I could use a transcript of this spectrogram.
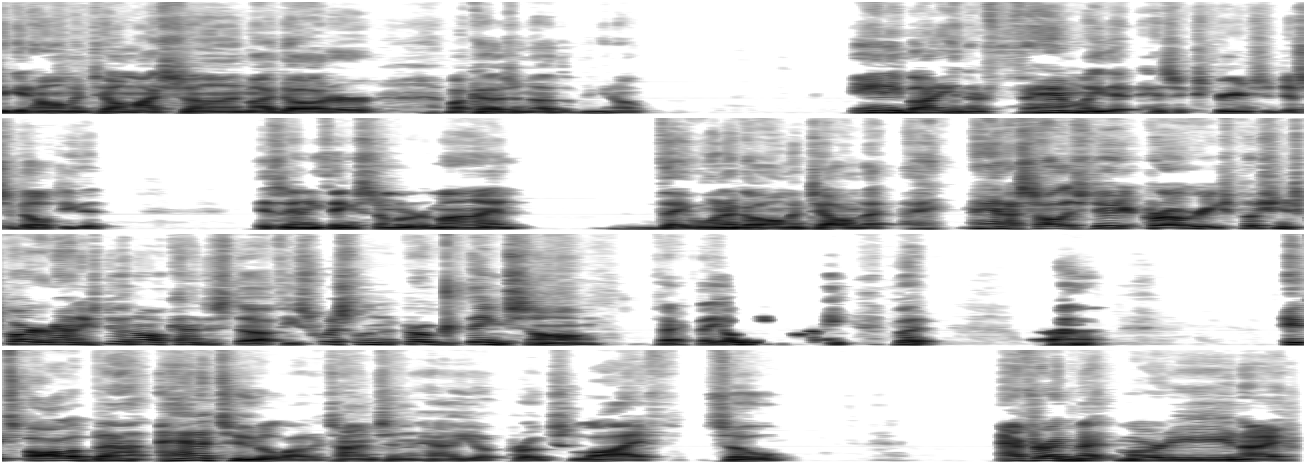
to get home and tell my son, my daughter, my cousin, other, you know, anybody in their family that has experienced a disability that is anything similar to mine, they want to go home and tell them that, hey, man, I saw this dude at Kroger. He's pushing his cart around. He's doing all kinds of stuff. He's whistling the Kroger theme song. In fact, they owe me money. But uh, it's all about attitude a lot of times and how you approach life. So after I'd met Marty and I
